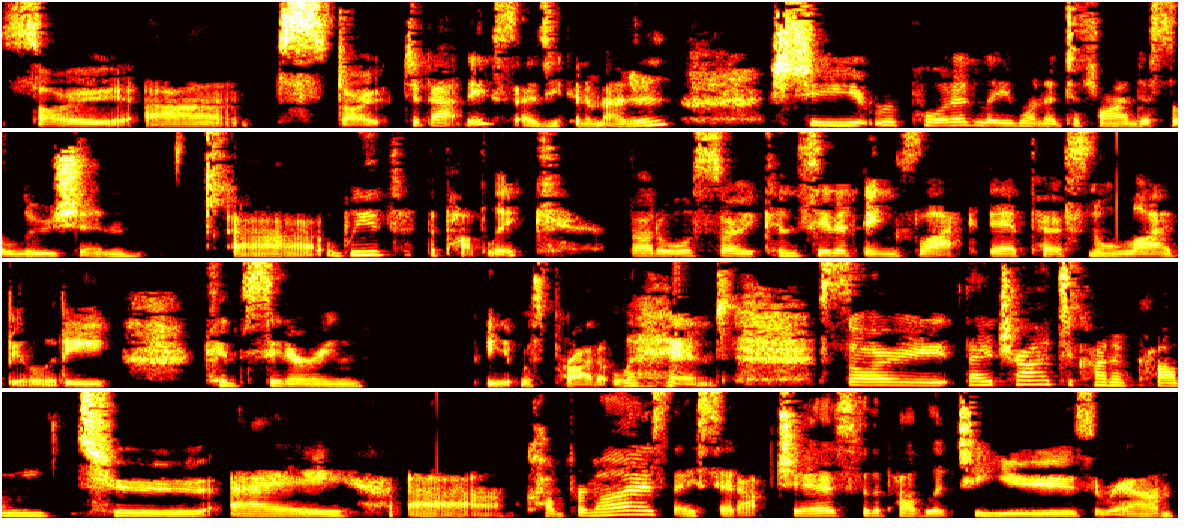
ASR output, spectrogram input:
so uh, stoked about this, as you can imagine. She reportedly wanted to find a solution uh, with the public, but also consider things like their personal liability, considering it was private land. So they tried to kind of come to a uh, compromise. They set up chairs for the public to use around,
